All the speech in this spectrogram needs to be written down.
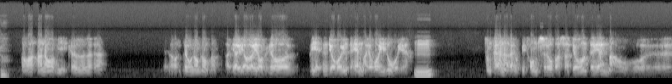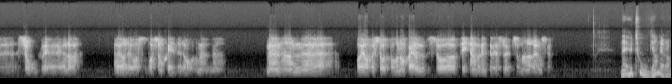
Ja. Ja, han avgick väl eh, ja, då någon gång. Jag, jag, jag, jag vet inte, jag var ju inte hemma. Jag var i Norge Mm. som tränare uppe i Tromsö då, så att jag var inte hemma och eh, såg eh, eller hörde vad, vad som skedde då. Men, eh, men han, eh, vad jag har förstått på honom själv så fick han väl inte det slut som han hade önskat. Nej, hur tog han det då?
